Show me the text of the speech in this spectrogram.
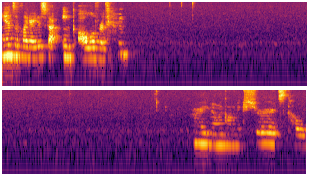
My hands look like I just got ink all over them. Alright, now I gotta make sure it's colored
